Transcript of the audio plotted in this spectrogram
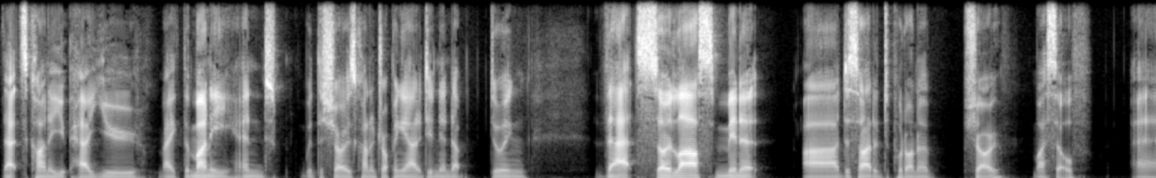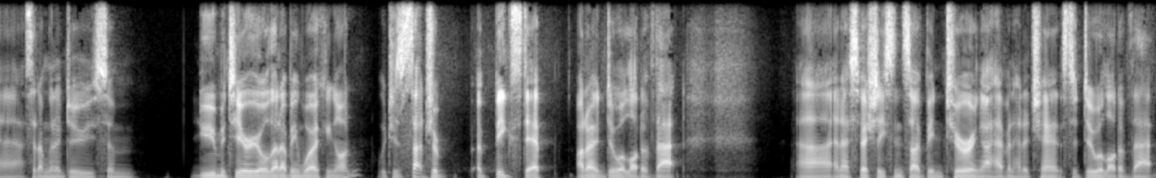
That's kind of how you make the money. And with the shows kind of dropping out, it didn't end up doing that. So last minute, uh, decided to put on a show myself. Uh, I said I'm going to do some new material that I've been working on, which is such a, a big step. I don't do a lot of that. Uh, and especially since I've been touring, I haven't had a chance to do a lot of that.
